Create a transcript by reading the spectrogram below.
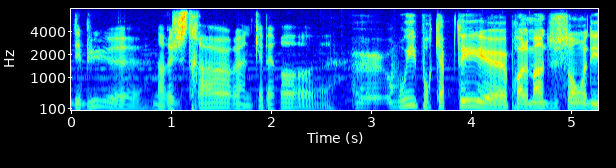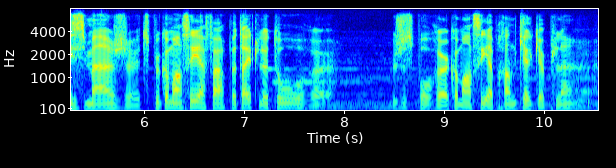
début? euh, un enregistreur, une caméra? euh? Euh, oui, pour capter euh, probablement du son et des images, tu peux commencer à faire peut-être le tour, euh, juste pour euh, commencer à prendre quelques plans. euh.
